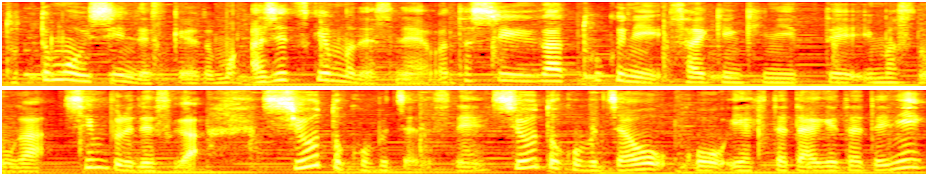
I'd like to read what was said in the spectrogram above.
とっても美味しいんですけれども味付けもですね私が特に最近気に入っていますのがシンプルですが塩と昆布茶ですね。塩と昆布茶をこう焼きたて揚げたてに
